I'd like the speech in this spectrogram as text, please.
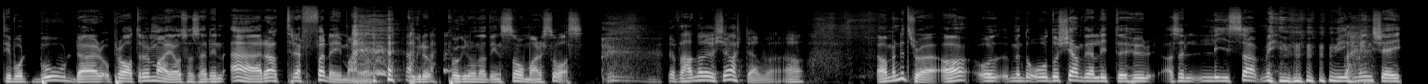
till vårt bord där och pratade med Maja och sa såhär, det är en ära att träffa dig Maja, på, gru- på grund av din sommarsås. Ja, för han hade ju kört den va? Ja. Ja men det tror jag. Ja, och, men då, och då kände jag lite hur, alltså Lisa, min, min, min tjej,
